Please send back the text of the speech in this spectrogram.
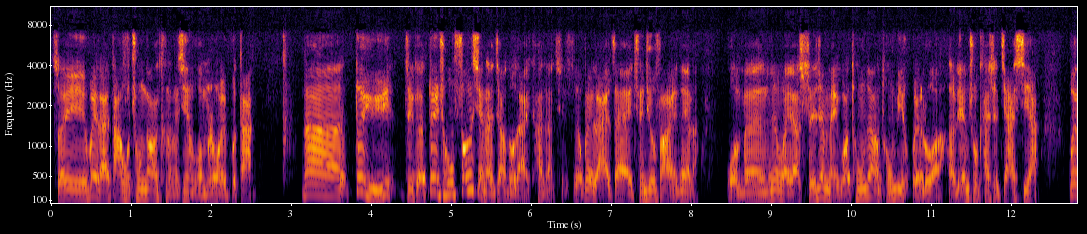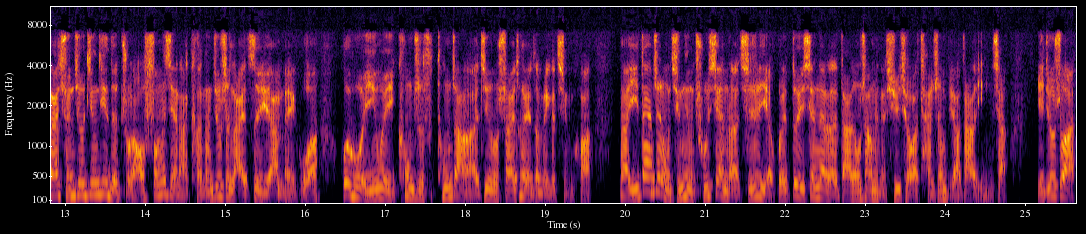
所以未来大幅冲高的可能性，我们认为不大。那对于这个对冲风险的角度来看呢，其实未来在全球范围内了，我们认为啊，随着美国通胀同比回落和联储开始加息啊，未来全球经济的主要风险呢，可能就是来自于啊，美国会不会因为控制通胀而进入衰退这么一个情况。那一旦这种情景出现呢，其实也会对现在的大宗商品的需求啊产生比较大的影响。也就是说啊，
